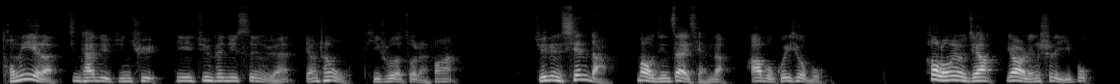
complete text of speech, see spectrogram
同意了晋察冀军区第一军分区司令员杨成武提出的作战方案，决定先打冒进在前的阿部圭秀部。贺龙又将幺二零师的一部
